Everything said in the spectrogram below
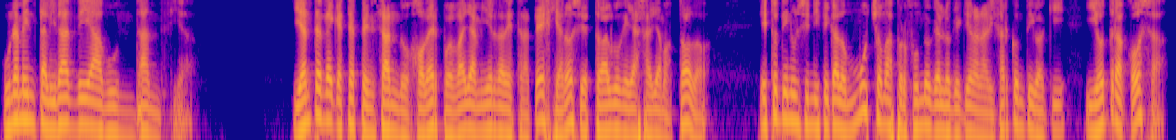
una mentalidad de abundancia. Y antes de que estés pensando, joder, pues vaya mierda de estrategia, ¿no? Si esto es algo que ya sabíamos todos. Esto tiene un significado mucho más profundo que es lo que quiero analizar contigo aquí. Y otra cosa,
